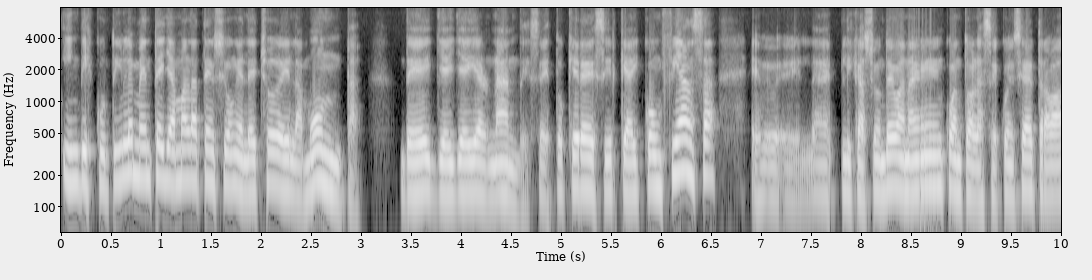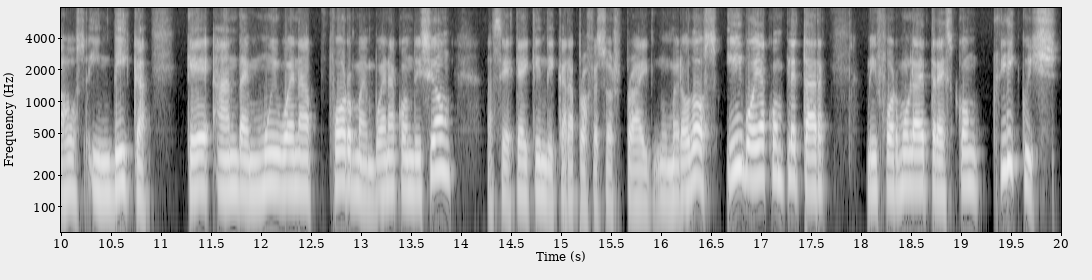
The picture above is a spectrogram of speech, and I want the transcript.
indiscutiblemente llama la atención el hecho de la monta de JJ Hernández. Esto quiere decir que hay confianza. Eh, la explicación de Banán en cuanto a la secuencia de trabajos indica que anda en muy buena forma, en buena condición. Así es que hay que indicar a Profesor Sprite número 2. Y voy a completar mi fórmula de 3 con Clickwish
